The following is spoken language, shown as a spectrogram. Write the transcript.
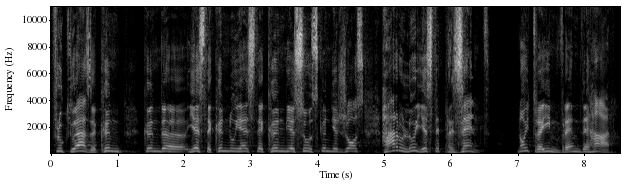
fluctuează când, când uh, este, când nu este, când e sus, când e jos. Harul lui este prezent. Noi trăim vrem de har.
